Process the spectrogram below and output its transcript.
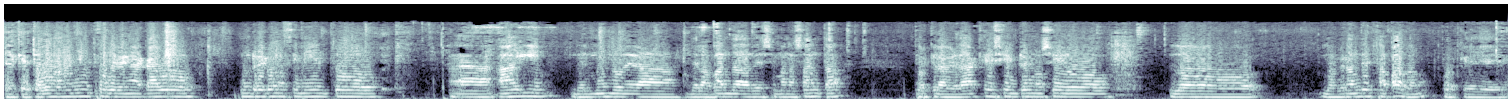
el, que todos los años pues, lleven a cabo un reconocimiento a, alguien del mundo de, de las bandas de Semana Santa porque la verdad es que siempre hemos sido los, grandes tapados, porque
